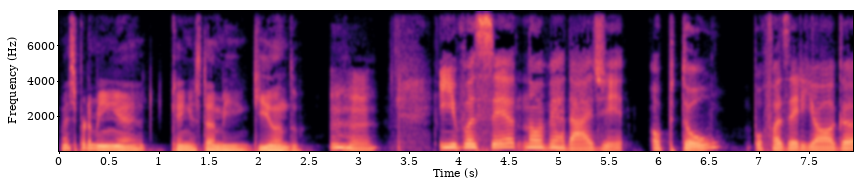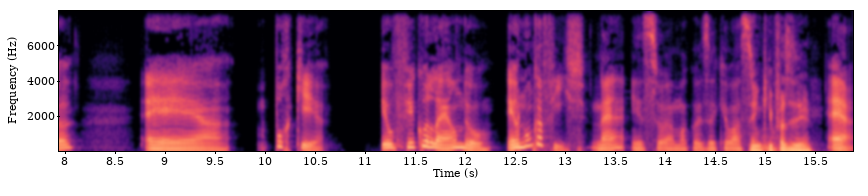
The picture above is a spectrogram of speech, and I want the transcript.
Mas para mim é quem está me guiando. Uhum. E você, na verdade, optou por fazer yoga. É... Por quê? Eu fico lendo. Eu nunca fiz, né? Isso é uma coisa que eu assumo. Tem que fazer. É.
